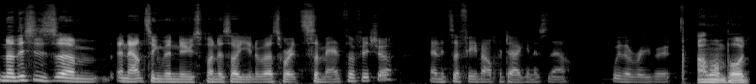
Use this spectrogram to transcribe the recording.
no, this is um announcing the new Splinter Cell universe where it's Samantha Fisher and it's a female protagonist now with a reboot. I'm on board.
